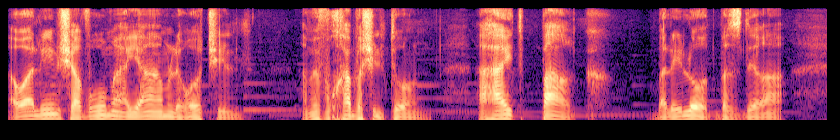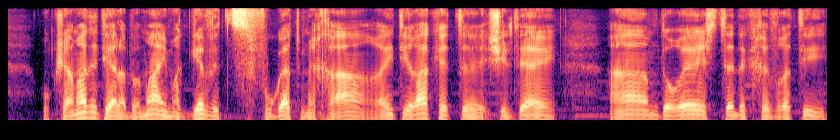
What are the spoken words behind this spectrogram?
האוהלים שעברו מהים לרוטשילד, המבוכה בשלטון, ההייט פארק, בלילות, בשדרה. וכשעמדתי על הבמה עם מגבת ספוגת מחאה, ראיתי רק את uh, שלטי העם דורש צדק חברתי,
